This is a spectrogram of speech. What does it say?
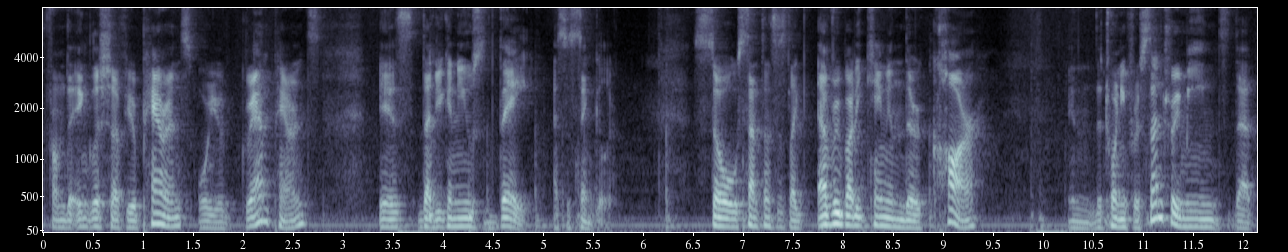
from the English of your parents or your grandparents is that you can use they as a singular. So sentences like everybody came in their car in the 21st century means that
